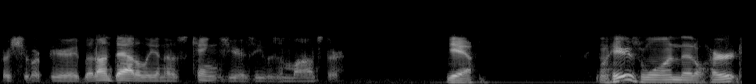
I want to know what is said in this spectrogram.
for a short period, but undoubtedly in those Kings years, he was a monster. Yeah. Well, here's one that'll hurt.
